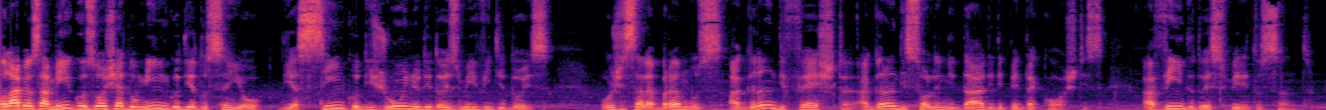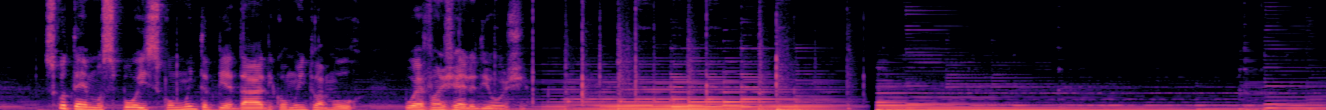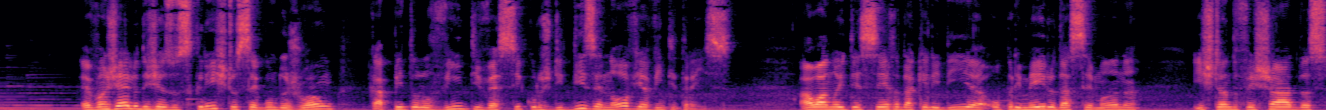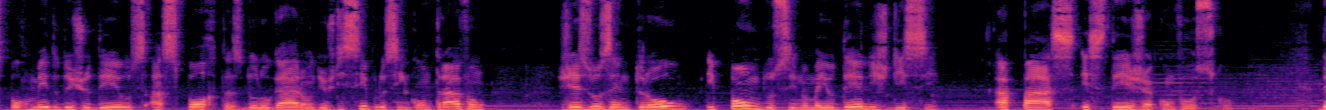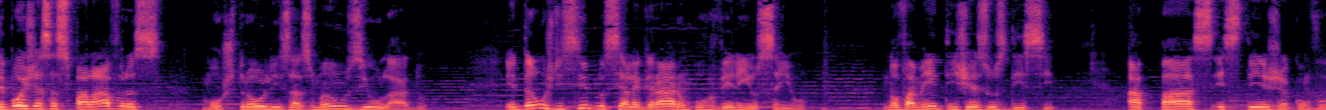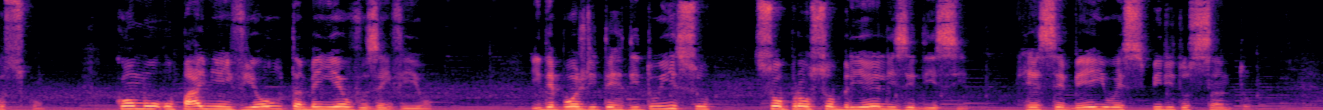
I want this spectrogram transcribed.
Olá, meus amigos. Hoje é domingo, dia do Senhor, dia 5 de junho de 2022. Hoje celebramos a grande festa, a grande solenidade de Pentecostes, a vinda do Espírito Santo. Escutemos, pois, com muita piedade, com muito amor, o Evangelho de hoje. Evangelho de Jesus Cristo segundo João, capítulo 20, versículos de 19 a 23. Ao anoitecer daquele dia, o primeiro da semana, estando fechadas por medo dos judeus as portas do lugar onde os discípulos se encontravam, Jesus entrou e, pondo-se no meio deles, disse: A paz esteja convosco. Depois dessas palavras, mostrou-lhes as mãos e o lado. Então os discípulos se alegraram por verem o Senhor. Novamente Jesus disse: A paz esteja convosco. Como o Pai me enviou, também eu vos envio. E depois de ter dito isso, soprou sobre eles e disse: Recebei o Espírito Santo.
